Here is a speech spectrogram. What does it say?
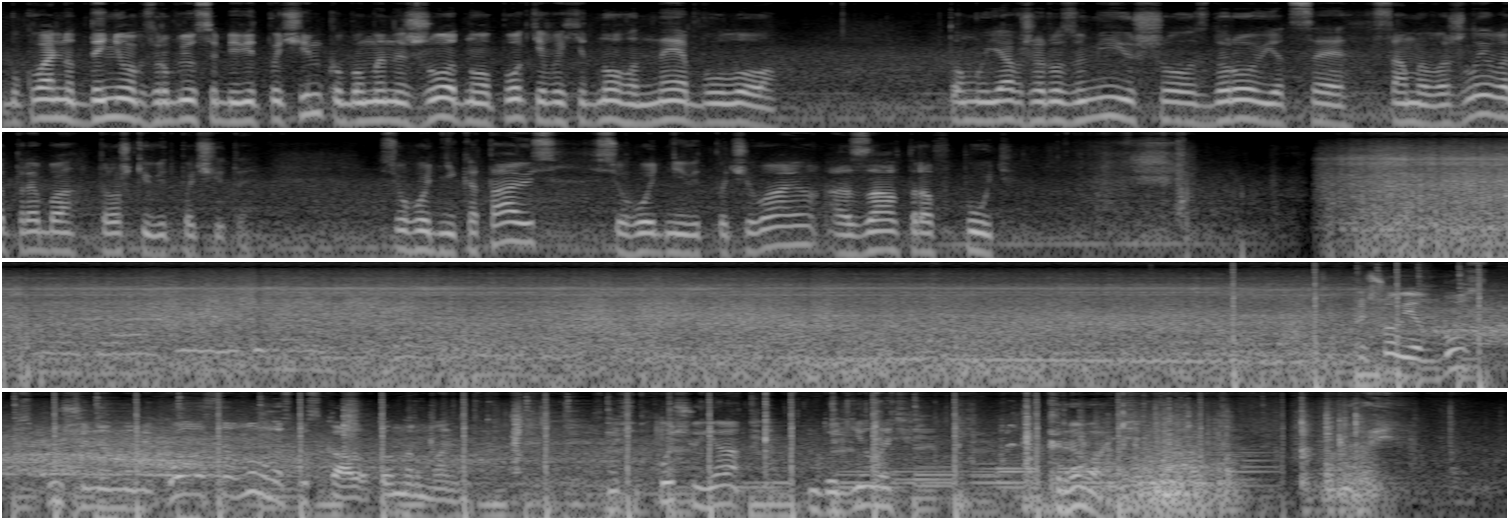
буквально деньок зроблю собі відпочинку, бо в мене жодного поки вихідного не було. Тому я вже розумію, що здоров'я це саме важливе, треба трошки відпочити. Сьогодні катаюсь, сьогодні відпочиваю, а завтра в путь. Прийшов я в бус, спущене в мене колесо, ну воно спускало, то нормально. Значить, хочу я доділати кровать. Ой.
